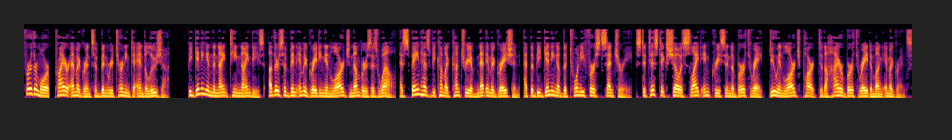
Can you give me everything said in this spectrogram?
Furthermore, prior emigrants have been returning to Andalusia. Beginning in the 1990s, others have been immigrating in large numbers as well, as Spain has become a country of net immigration. At the beginning of the 21st century, statistics show a slight increase in the birth rate, due in large part to the higher birth rate among immigrants.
